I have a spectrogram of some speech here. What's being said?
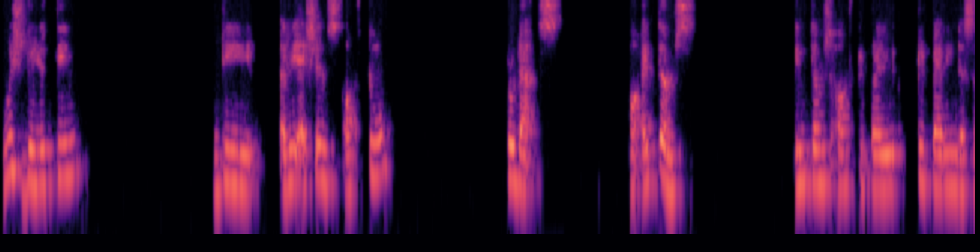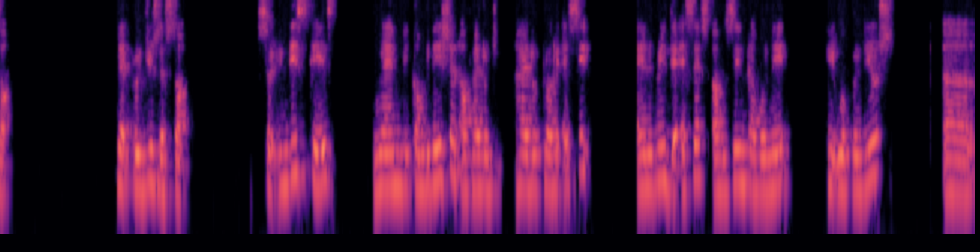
which do you think the reactions of two products or items in terms of preparing preparing the salt that produce the salt. So in this case, when the combination of hydro hydrochloric acid and with the excess of zinc carbonate, it will produce uh,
